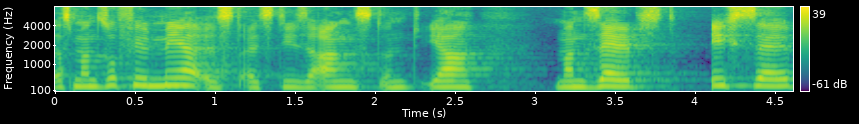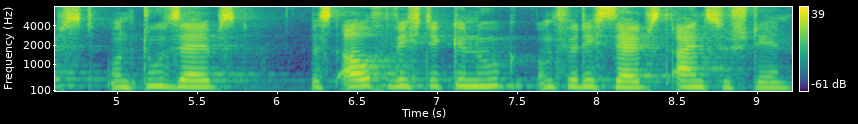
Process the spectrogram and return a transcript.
dass man so viel mehr ist als diese Angst und ja, man selbst, ich selbst und du selbst bist auch wichtig genug, um für dich selbst einzustehen.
